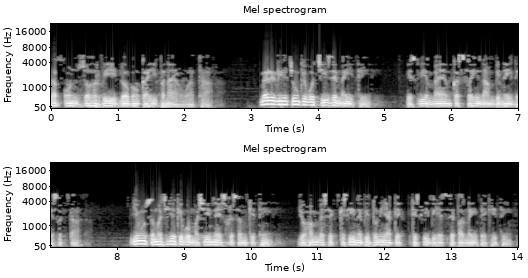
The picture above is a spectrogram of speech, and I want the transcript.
سب ان زہروی لوگوں کا ہی بنایا ہوا تھا۔ میرے لیے چونکہ وہ چیزیں نہیں تھیں، اس لیے میں ان کا صحیح نام بھی نہیں دے سکتا۔ یوں سمجھیے کہ وہ مشینیں اس قسم کی تھیں جو ہم میں سے کسی نے بھی دنیا کے کسی بھی حصے پر نہیں دیکھی تھی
